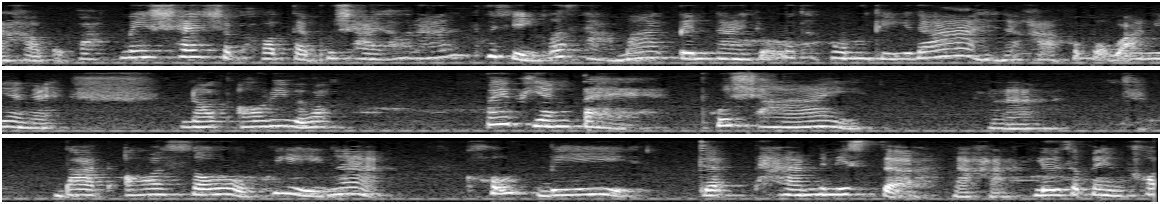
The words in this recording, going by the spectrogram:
นะคะบอกว่าไม่ใช่เฉพาะแต่ผู้ชายเท่านั้น ผู้หญิงก็สามารถเป็นนายกรัฐมนตรีได้นะคะเขาบอกว่าเนี่ยไง not only แปลว่า ไม่เพียงแต่ผู้ชายนะ but also ผู้หญิงอะ could be the prime minister นะคะ หรือจะเป็นข้อ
